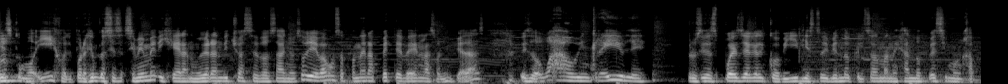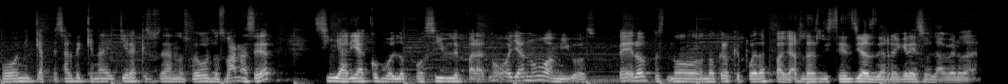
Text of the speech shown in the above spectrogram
Y es como, híjole, por ejemplo, si, a mí me dijeran, me hubieran dicho hace dos años, oye, vamos a poner a PTV en las Olimpiadas, digo, wow, increíble. Pero si después llega el COVID y estoy viendo que lo están manejando pésimo en Japón y que a pesar de que nadie quiera que sucedan los juegos, los van a hacer, sí haría como lo posible para, no, ya no, amigos. Pero pues no, no creo que pueda pagar las licencias de regreso, la verdad.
